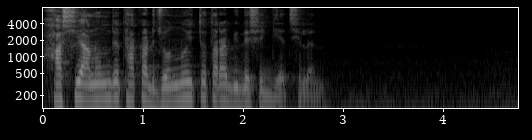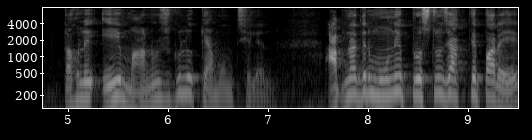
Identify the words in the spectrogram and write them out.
হাসি আনন্দে থাকার জন্যই তো তারা বিদেশে গিয়েছিলেন। তাহলে এই মানুষগুলো কেমন ছিলেন? আপনাদের মনে প্রশ্ন জাগতে পারে,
